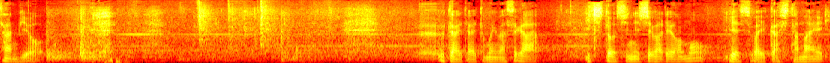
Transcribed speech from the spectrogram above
賛美を歌いたいと思いますが一度死にしわれをもイエスは生かしたまえり。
